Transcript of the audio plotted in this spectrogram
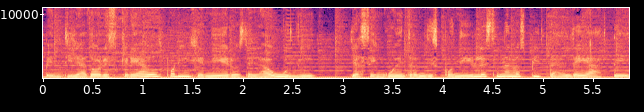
Ventiladores creados por ingenieros de la UNI ya se encuentran disponibles en el Hospital de ATE.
